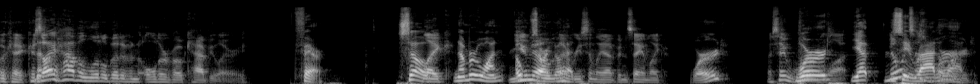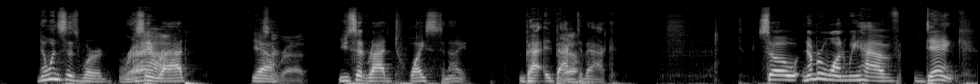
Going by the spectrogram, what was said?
Okay, because No. I have a little bit of an older vocabulary. Fair. So Like, number one. Oh, you oh, know sorry, go that ahead. recently I've been saying like word. I say word, Word. a lot. Yep. No you say one says rad word. a lot. No one says word. You say Rad. rad. Yeah. say rad. You said rad twice tonight. Back back Yeah. to back. So number one, we have dank.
